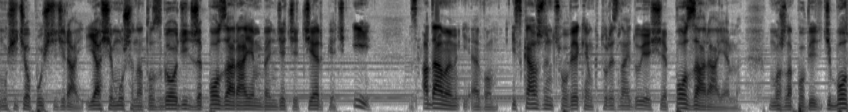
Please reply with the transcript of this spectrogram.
musicie opuścić raj. Ja się muszę na to zgodzić, że poza rajem będziecie cierpieć. I z Adamem i Ewą, i z każdym człowiekiem, który znajduje się poza rajem, można powiedzieć, bo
